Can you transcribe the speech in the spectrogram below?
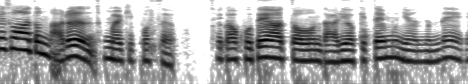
퇴소하던 날은 정말 기뻤어요. 제가 고대하던 날이었기 때문이었는데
